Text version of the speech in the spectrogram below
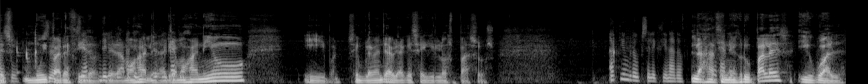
Es 11. muy parecido. Le, damos a- le daríamos a New y bueno, simplemente habría que seguir los pasos. Las acciones grupales, igual.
